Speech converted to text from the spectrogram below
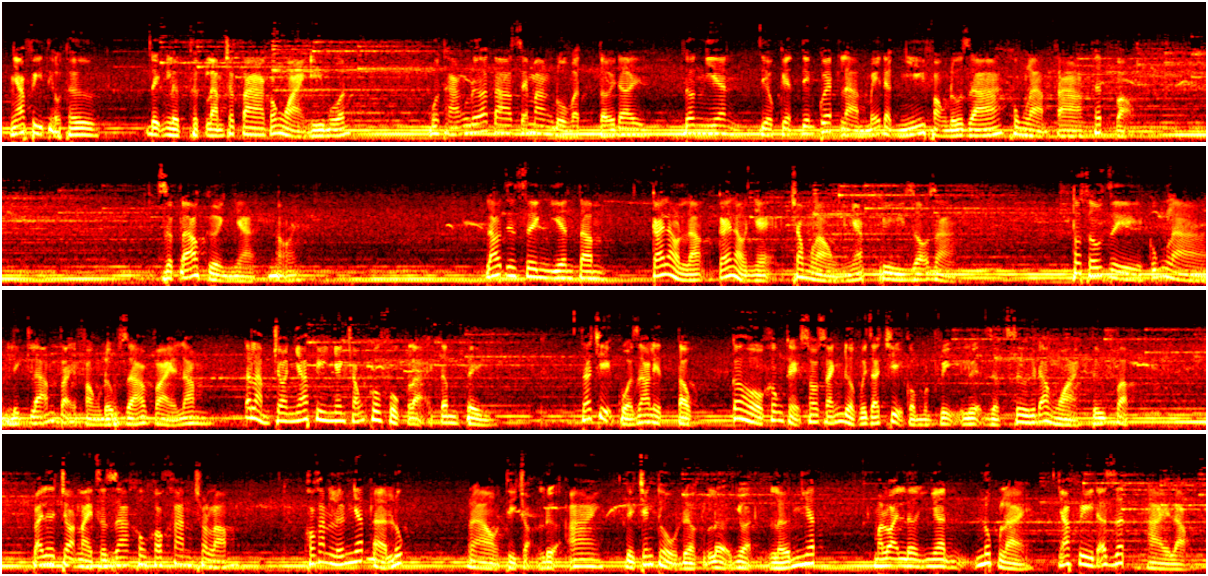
Nhã phi tiểu thư, định lực thực làm cho ta có ngoài ý muốn. Một tháng nữa ta sẽ mang đồ vật tới đây. Đương nhiên, điều kiện tiên quyết là mễ đặc nhĩ phòng đấu giá không làm ta thất vọng. Dược lão cười nhạt nói. Lão tiên sinh yên tâm, cái nào nặng, cái nào nhẹ trong lòng nhát phi rõ ràng. Tốt xấu gì cũng là lịch lãm tại phòng đấu giá vài năm, đã làm cho Nhã Phi nhanh chóng khôi phục lại tâm tình. Giá trị của gia liệt tộc cơ hồ không thể so sánh được với giá trị của một vị luyện dược sư đã ngoài tứ phẩm. Bài lựa chọn này thật ra không khó khăn cho lắm. Khó khăn lớn nhất là lúc nào thì chọn lựa ai để tranh thủ được lợi nhuận lớn nhất. Mà loại lợi nhuận lúc này, Nhã Phi đã rất hài lòng.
